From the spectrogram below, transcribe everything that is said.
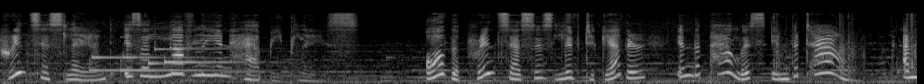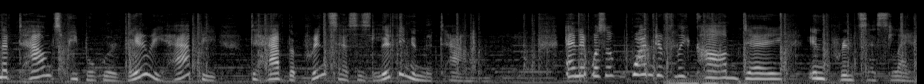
Princess Land is a lovely and happy place. All the princesses live together in the palace in the town. And the townspeople were very happy to have the princesses living in the town. And it was a wonderfully calm day in Princess Land.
